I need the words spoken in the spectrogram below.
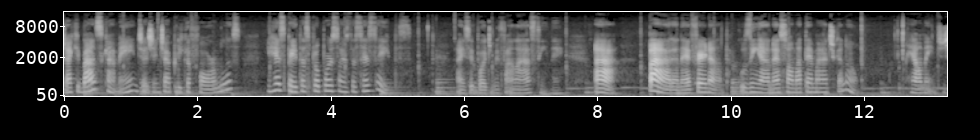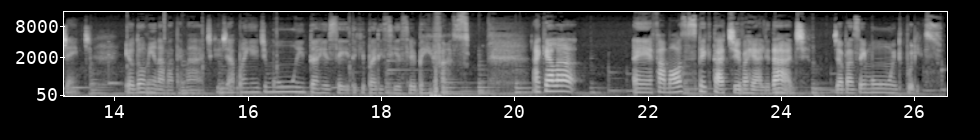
Já que basicamente a gente aplica fórmulas e respeita as proporções das receitas. Aí você pode me falar assim, né? Ah, para, né, Fernanda? Cozinhar não é só matemática, não. Realmente, gente, eu domino a matemática e já apanhei de muita receita que parecia ser bem fácil. Aquela é, famosa expectativa realidade, já passei muito por isso.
